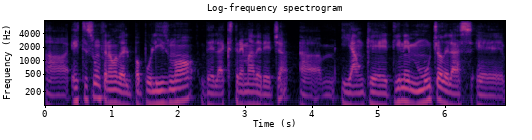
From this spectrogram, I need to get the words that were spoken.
ah, este es un fenómeno del populismo de la extrema derecha y aunque tiene mucho de las, eh,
